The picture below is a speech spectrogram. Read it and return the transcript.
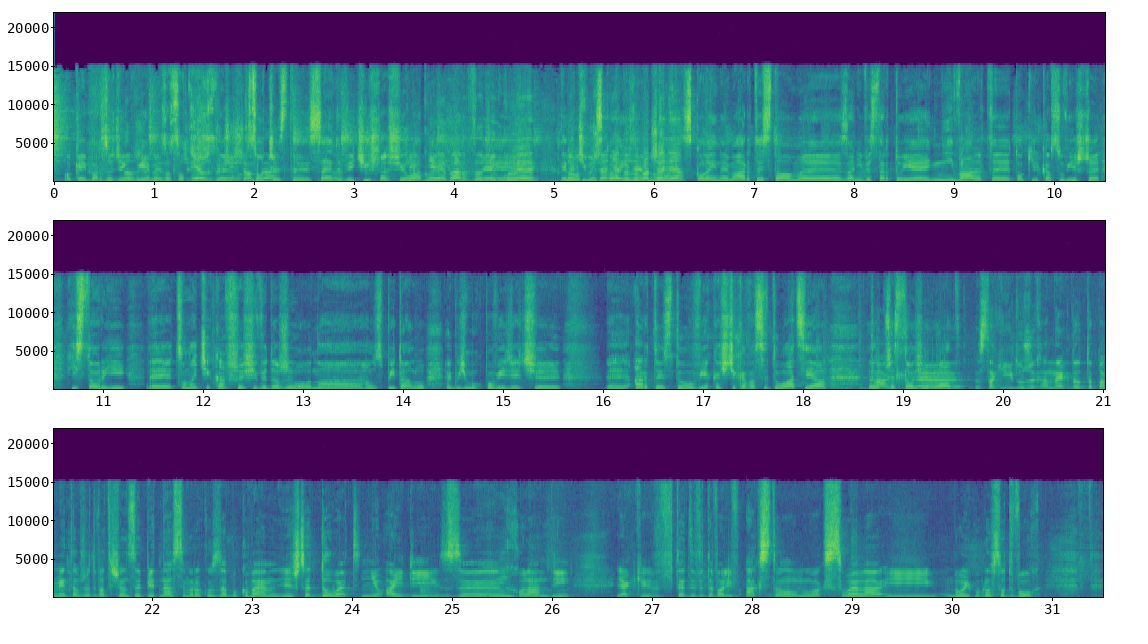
Okej, bardzo dziękujemy Dobrze, za czyli ja już soczysty, soczysty set, wyciszasz się ładnie. Dziękuję bardzo, dziękuję. E, Do Lecimy z usłyszenia, do kolejnym, zobaczenia. z kolejnym artystą, e, zanim wystartuje Niwald. e, To kilka słów jeszcze historii, e, co najciekawsze się wydarzyło na Hospitalu. Jakbyś mógł powiedzieć, e, e, artystów, jakaś ciekawa sytuacja e, przez te 8 e, lat? Z takich dużych anegdot to pamiętam, że w 2015 roku zabukowałem jeszcze duet New ID z Mhm. Holandii, jak wtedy wydawali w Axstone, Waxwella i było ich po prostu dwóch.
